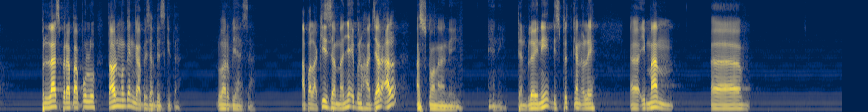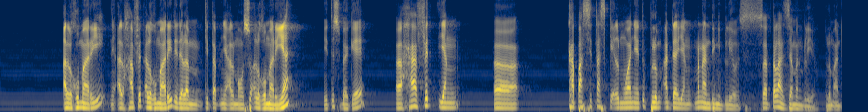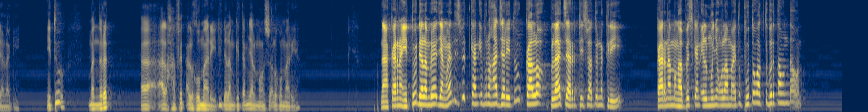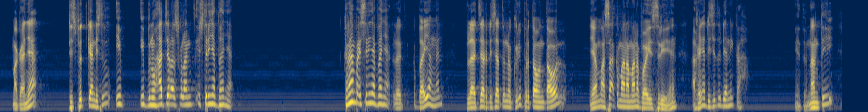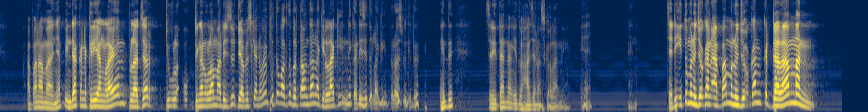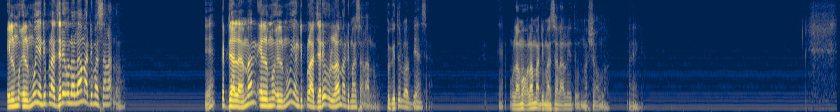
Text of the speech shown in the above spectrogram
belas, berapa puluh tahun mungkin nggak habis-habis kita, luar biasa. Apalagi zamannya Ibnu Hajar al Asqalani ini. Dan beliau ini disebutkan oleh uh, Imam uh, Al-Ghumari, Al-Hafidh Al-Ghumari di dalam kitabnya Al-Mausu Al-Ghumariyah itu sebagai uh, hafid yang uh, kapasitas keilmuannya itu belum ada yang menandingi beliau setelah zaman beliau, belum ada lagi. Itu menurut uh, Al-Hafidh Al-Ghumari di dalam kitabnya Al-Mausu Al-Ghumariyah. Nah karena itu dalam riwayat yang lain disebutkan Ibnu Hajar itu kalau belajar di suatu negeri karena menghabiskan ilmunya ulama itu butuh waktu bertahun-tahun. Makanya disebutkan di situ Ibnu Hajar Asqalani itu istrinya banyak. Kenapa istrinya banyak? Kebayang kan? Belajar di satu negeri bertahun-tahun, ya masa ke mana-mana bawa istri, ya. akhirnya di situ dia nikah. Gitu. Nanti apa namanya pindah ke negeri yang lain belajar dengan ulama di situ dihabiskan butuh waktu bertahun-tahun lagi lagi nikah di situ lagi terus begitu itu cerita tentang itu Hajar Asqalani ya. Jadi itu menunjukkan apa? Menunjukkan kedalaman ilmu-ilmu yang dipelajari oleh ulama di masa lalu. Ya, kedalaman ilmu-ilmu yang dipelajari ulama di masa lalu. Begitu luar biasa. Ya, ulama-ulama di masa lalu itu Masya Allah.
